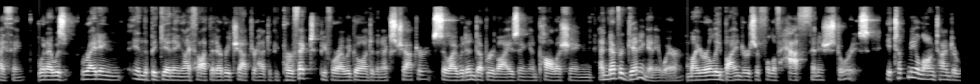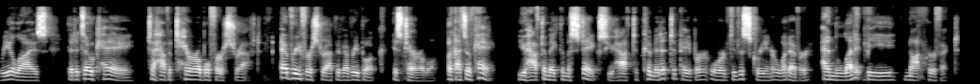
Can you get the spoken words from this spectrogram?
I think. When I was writing in the beginning, I thought that every chapter had to be perfect before I would go on to the next chapter. So I would end up revising and polishing and never getting anywhere. My early binders are full of half finished stories. It took me a long time to realize that it's okay to have a terrible first draft. Every first draft of every book is terrible, but that's okay you have to make the mistakes. You have to commit it to paper or to the screen or whatever and let it be not perfect.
